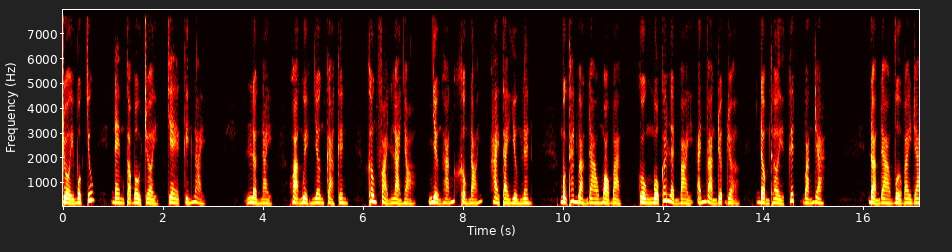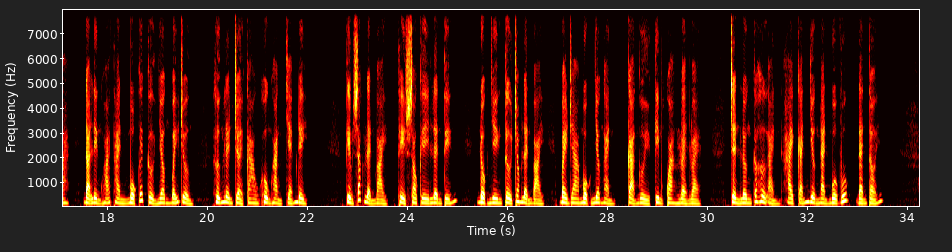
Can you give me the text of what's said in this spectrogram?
rồi một chút đem cả bầu trời che kín lại. Lần này, họa nguyệt nhân cả kinh, không phải là nhỏ, nhưng hắn không nói, hai tay dừng lên. Một thanh đoạn đao màu bạc cùng một cái lệnh bài ánh vàng rực rỡ, đồng thời kích bắn ra. Đoạn đao vừa bay ra, đã liền hóa thành một cái cử nhân bấy trường, hướng lên trời cao hung hăng chém đi. Kiểm soát lệnh bài thì sau khi lên tiếng, đột nhiên từ trong lệnh bài bay ra một nhân ảnh, cả người kim quang loè loè. Trên lưng có hư ảnh hai cánh dương nành mua vút đánh tới.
